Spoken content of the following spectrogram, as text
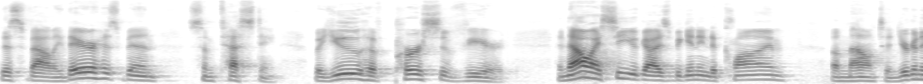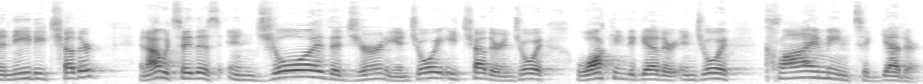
this valley. There has been some testing, but you have persevered. And now I see you guys beginning to climb a mountain. You're going to need each other. And I would say this enjoy the journey, enjoy each other, enjoy walking together, enjoy climbing together.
